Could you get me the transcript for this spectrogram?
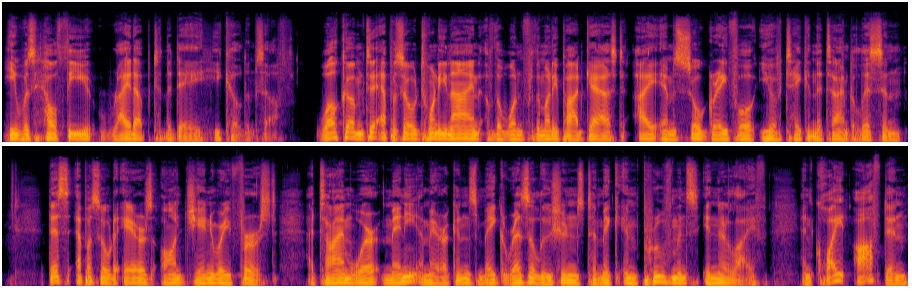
He was healthy right up to the day he killed himself. Welcome to episode 29 of the One for the Money podcast. I am so grateful you have taken the time to listen. This episode airs on January 1st, a time where many Americans make resolutions to make improvements in their life. And quite often,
